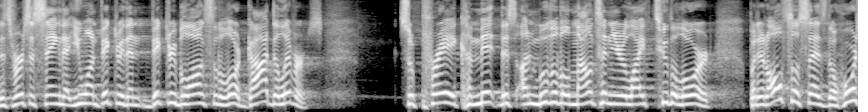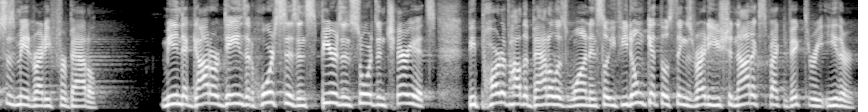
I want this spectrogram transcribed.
this verse is saying that you want victory, then victory belongs to the Lord. God delivers. So pray, commit this unmovable mountain in your life to the Lord. But it also says the horse is made ready for battle meaning that God ordains that horses and spears and swords and chariots be part of how the battle is won. And so, if you don't get those things ready, you should not expect victory either.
